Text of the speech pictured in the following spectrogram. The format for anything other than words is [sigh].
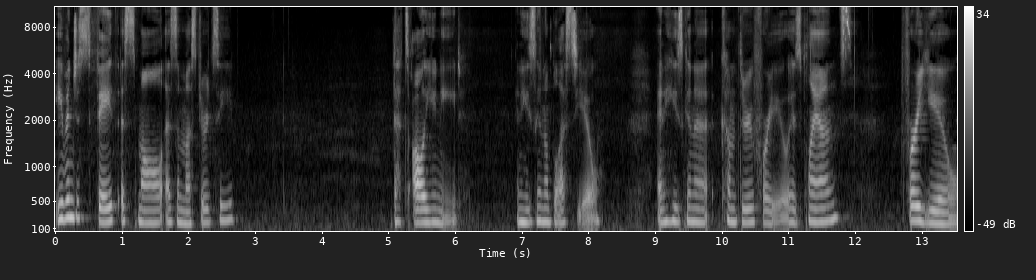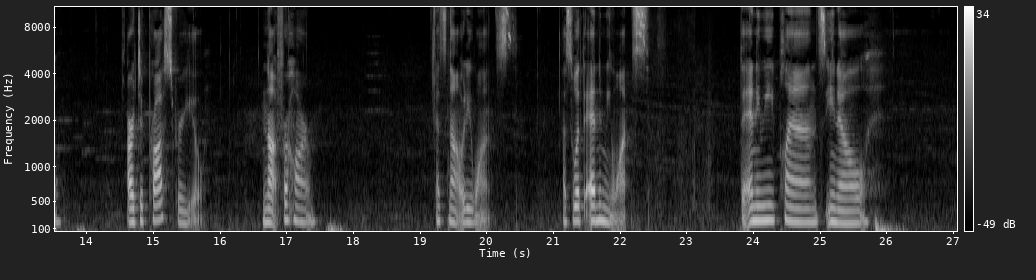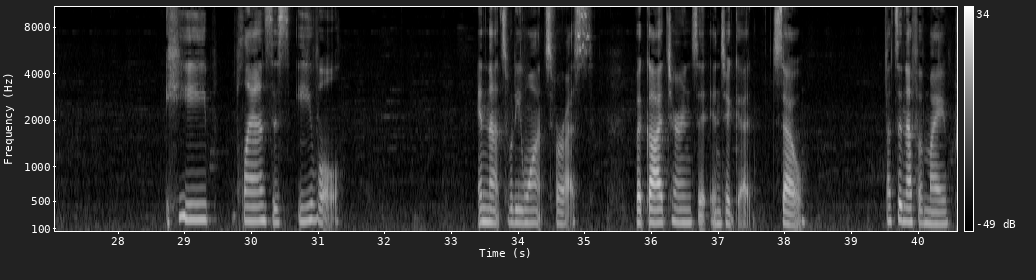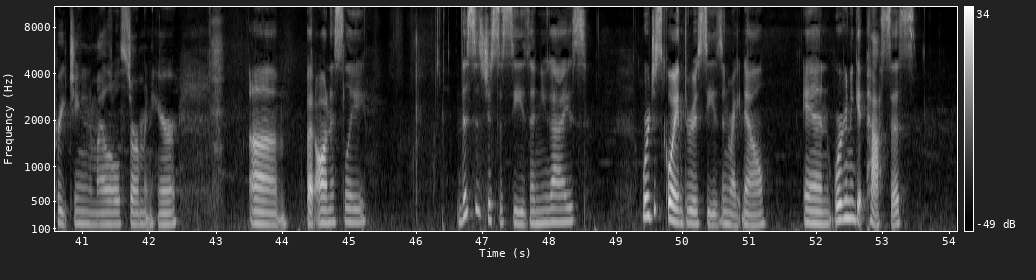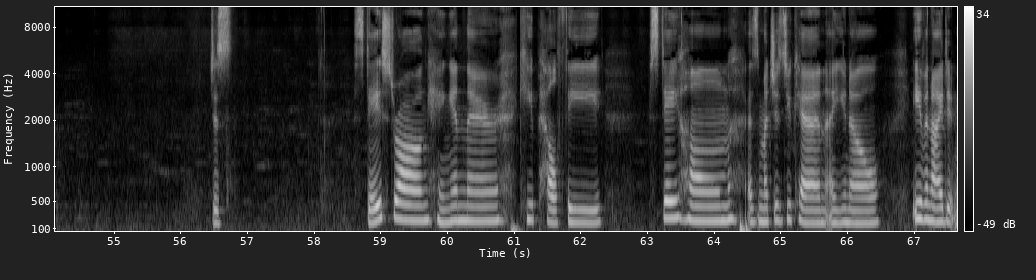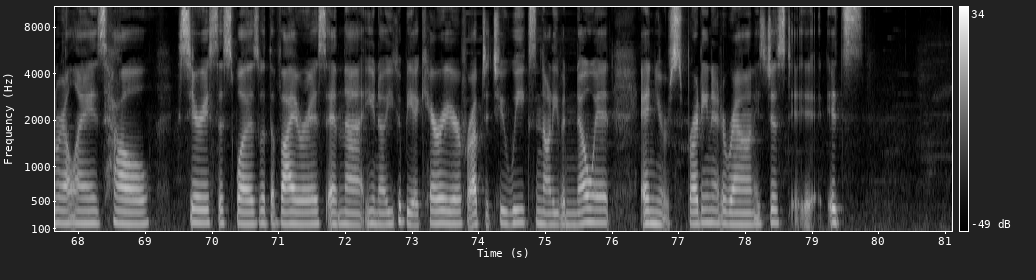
even just faith as small as a mustard seed that's all you need. And he's going to bless you and He's going to come through for you. His plans for you are to prosper you, not for harm. That's not what He wants. That's what the enemy wants. The enemy plans, you know, he plans this evil. And that's what he wants for us. But God turns it into good. So, that's enough of my preaching and my little sermon here. Um, but honestly, this is just a season, you guys. We're just going through a season right now, and we're going to get past this. Just stay strong, hang in there, keep healthy, stay home as much as you can. I, you know, even I didn't realize how serious this was with the virus and that you know you could be a carrier for up to 2 weeks and not even know it and you're spreading it around. It's just it's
